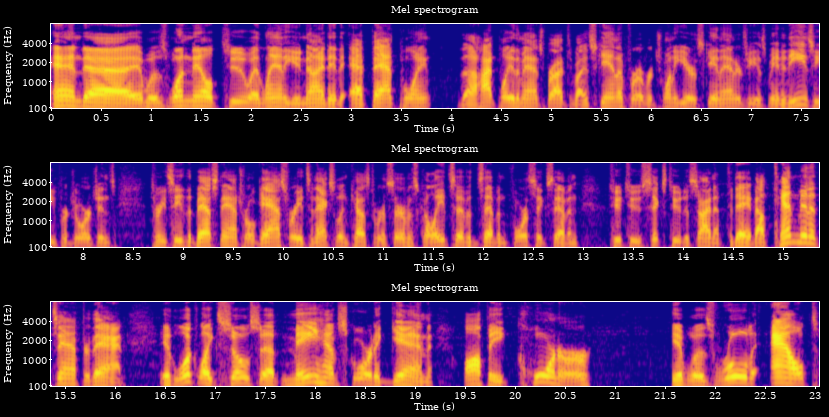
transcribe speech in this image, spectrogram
And uh, it was 1 0 to Atlanta United at that point. The hot play of the match brought to you by Scana. For over 20 years, Scana Energy has made it easy for Georgians to receive the best natural gas rates and excellent customer service. Call 877 467 2262 to sign up today. About 10 minutes after that, it looked like Sosa may have scored again off a corner. It was ruled out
